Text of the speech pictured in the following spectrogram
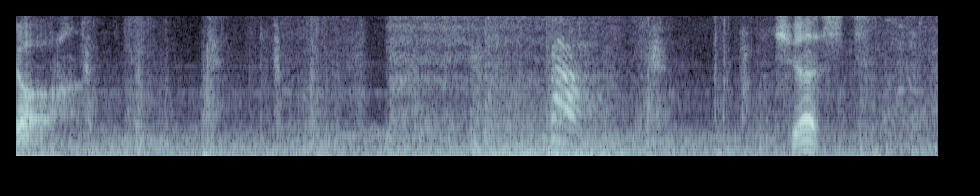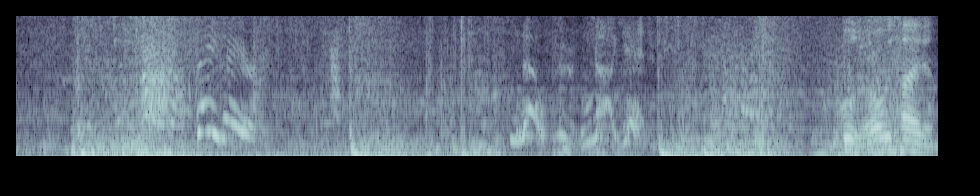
Yeah. Chest. Stay there! No, not yet! Oh, they're always hiding.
